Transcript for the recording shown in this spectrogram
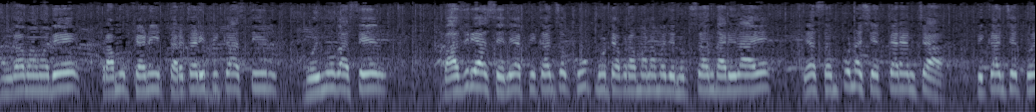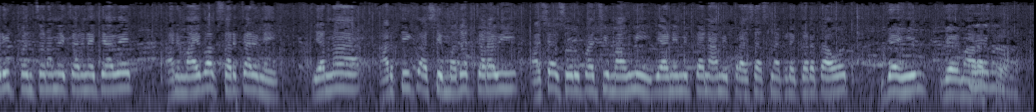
हंगामामध्ये प्रामुख्याने तरकारी पिकं असतील भुईमुग असेल बाजरी असेल या पिकांचं खूप मोठ्या प्रमाणामध्ये नुकसान झालेलं आहे. या संपूर्ण शेतकऱ्यांच्या पिकांचे त्वरित पंचनामे करण्यात यावेत आणि मायबाप सरकारने यांना आर्थिक अशी मदत करावी अशा स्वरूपाची मागणी या निमित्तानं आम्ही प्रशासनाकडे करत आहोत. जय हिंद जय महाराष्ट्र.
